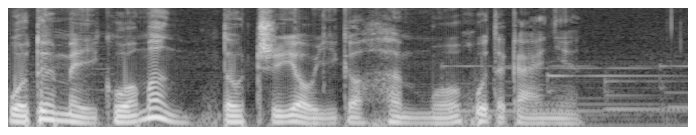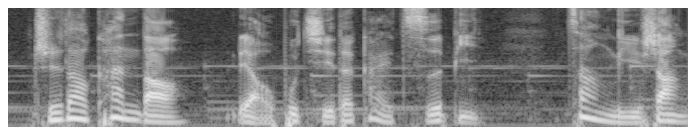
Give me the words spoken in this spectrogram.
我对美国梦都只有一个很模糊的概念，直到看到《了不起的盖茨比》葬礼上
